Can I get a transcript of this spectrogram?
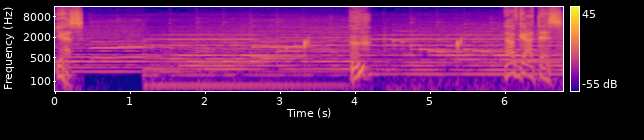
yes. I've got this.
